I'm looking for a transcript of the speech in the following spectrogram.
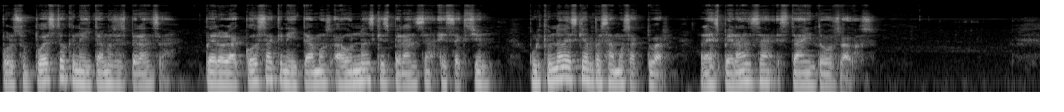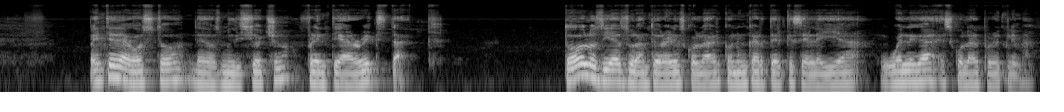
por supuesto que necesitamos esperanza, pero la cosa que necesitamos aún más que esperanza es acción, porque una vez que empezamos a actuar, la esperanza está en todos lados. 20 de agosto de 2018, frente a Riksdag. Todos los días durante horario escolar con un cartel que se leía Huelga escolar por el clima.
